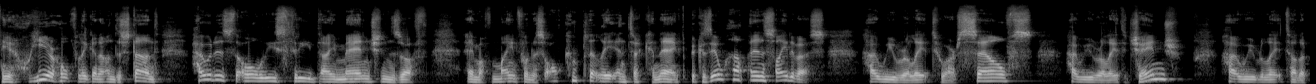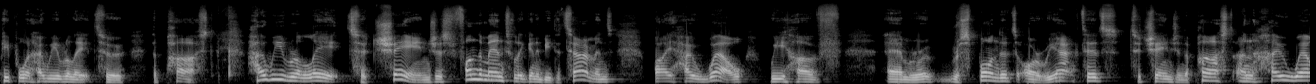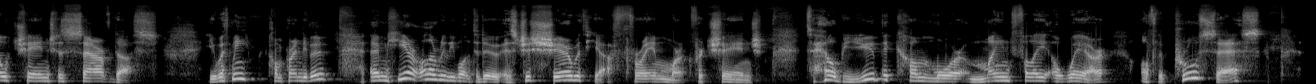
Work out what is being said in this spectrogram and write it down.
you're here hopefully going to understand how it is that all these three dimensions of um, of mindfulness all completely interconnect because they'll happen inside of us. How we relate to ourselves, how we relate to change, how we relate to other people, and how we relate to the past. How we relate to change is fundamentally going to be determined by how well we have um, re responded or reacted to change in the past, and how well change has served us. You with me? Comprendez-vous? Um, here, all I really want to do is just share with you a framework for change to help you become more mindfully aware of the process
